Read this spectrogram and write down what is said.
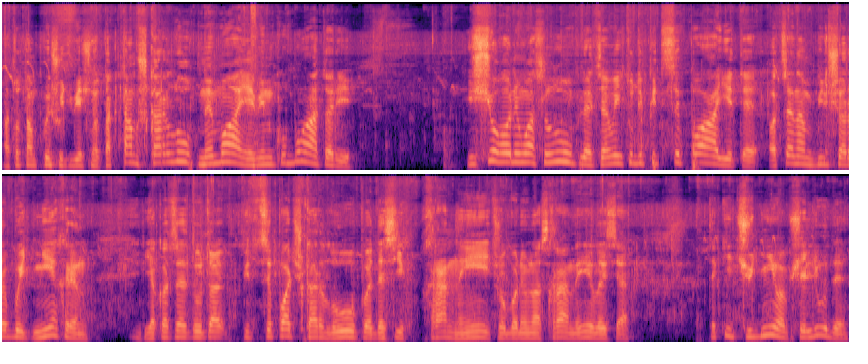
а то там пишуть вічно, так там шкарлуп немає в інкубаторі. І чого вони у вас лупляться, ви їх туди підсипаєте. Оце нам більше робить ніхрен. Як оце тут підсипати шкарлупи, десь їх хранить, щоб вони в нас хранилися. Такі чудні взагалі люди.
